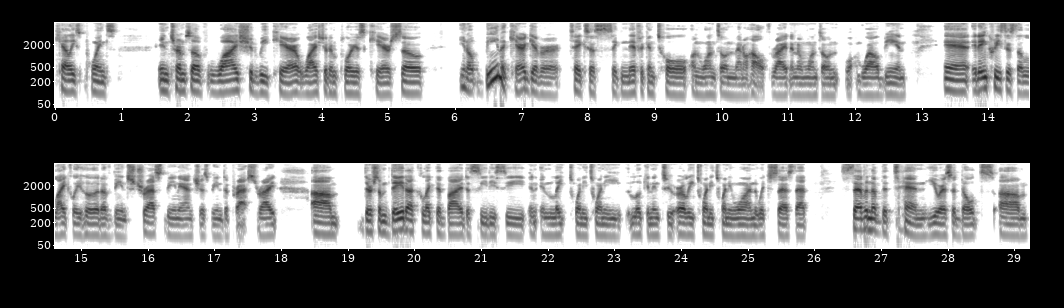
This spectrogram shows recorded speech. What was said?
kelly's points in terms of why should we care? Why should employers care? So you know, being a caregiver takes a significant toll on one's own mental health, right? And on one's own well being. And it increases the likelihood of being stressed, being anxious, being depressed, right? Um, there's some data collected by the CDC in, in late 2020, looking into early 2021, which says that seven of the 10 US adults um,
